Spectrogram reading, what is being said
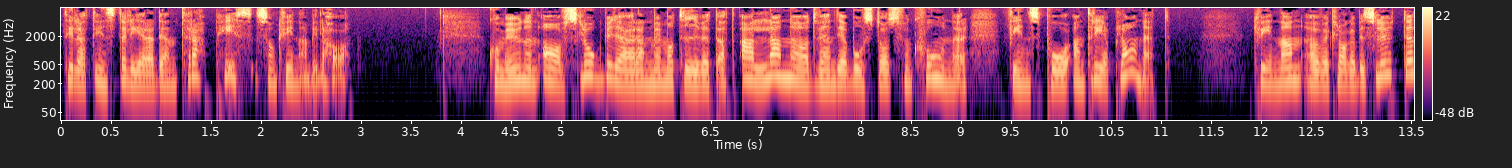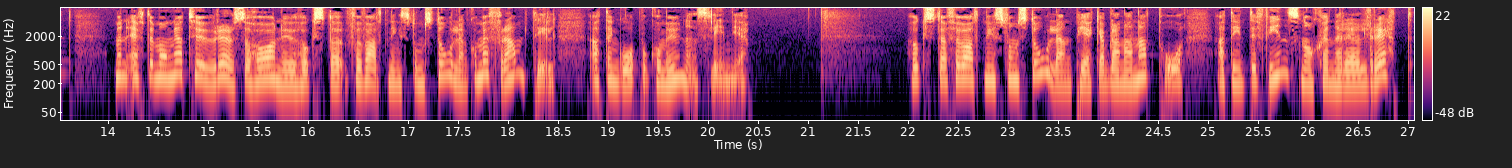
till att installera den trapphiss som kvinnan ville ha. Kommunen avslog begäran med motivet att alla nödvändiga bostadsfunktioner finns på entréplanet. Kvinnan överklagar beslutet men efter många turer så har nu Högsta förvaltningsdomstolen kommit fram till att den går på kommunens linje. Högsta förvaltningsdomstolen pekar bland annat på att det inte finns någon generell rätt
